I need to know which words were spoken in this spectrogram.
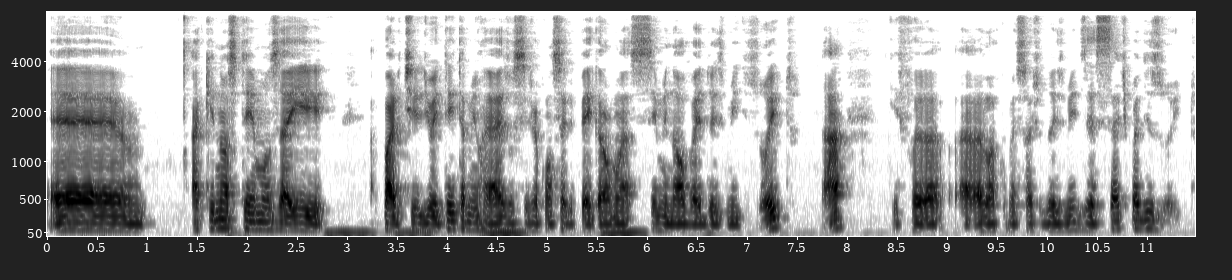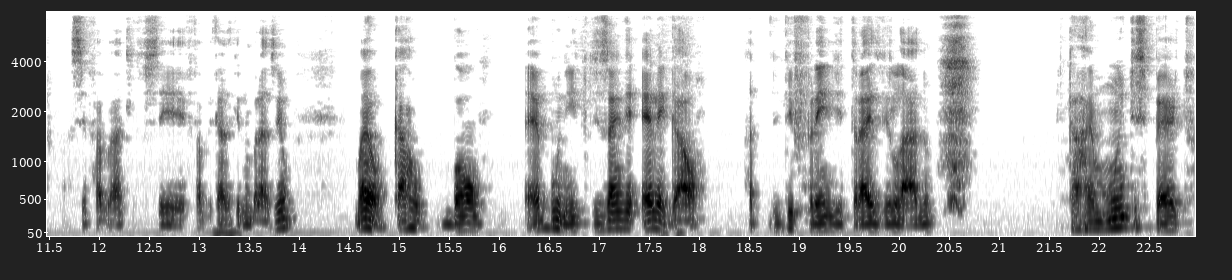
É, aqui nós temos aí a partir de 80 mil reais você já consegue pegar uma seminova aí 2018, tá? Que foi ela começou em 2017 para 2018 a ser, a ser fabricada aqui no Brasil. Mas o carro bom, é bonito, design é legal, de frente, de trás, de lado. O carro é muito esperto,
